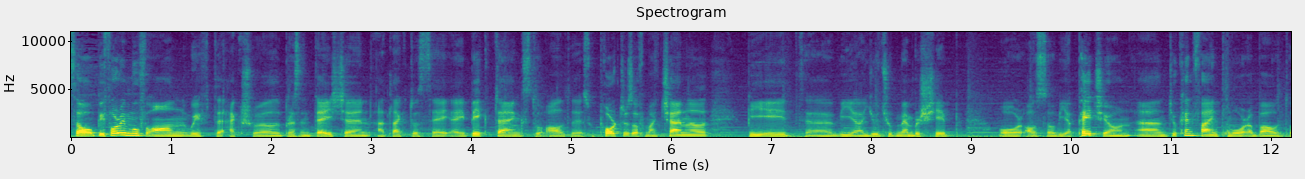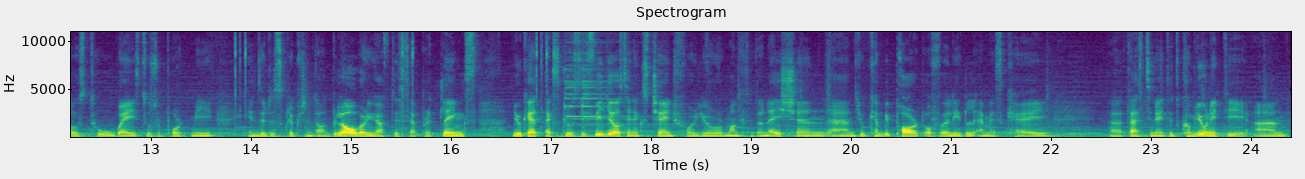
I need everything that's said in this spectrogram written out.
So before we move on with the actual presentation, I'd like to say a big thanks to all the supporters of my channel, be it uh, via YouTube membership or also via Patreon. And you can find more about those two ways to support me in the description down below where you have the separate links. You get exclusive videos in exchange for your monthly donation and you can be part of a little MSK uh, fascinated community. And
